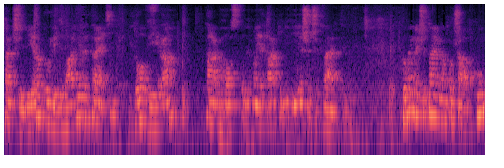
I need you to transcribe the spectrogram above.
Перший віра, другий діла віри, третій довіра. Так, Господи моє, так і є ще четвертий. Коли ми читаємо на початку,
